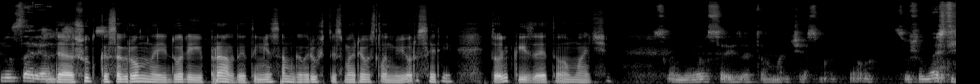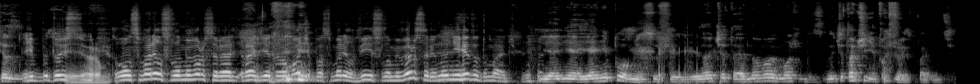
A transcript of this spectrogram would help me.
Ну, сорян. Да, шутка с огромной долей правды. Ты мне сам говорил, что ты смотрел Slammiversary только из-за этого матча. Slammiversary из этого матча я смотрел. Слушай, значит, я... И, то есть, он смотрел Slammiversary ради, ради этого матча, посмотрел весь Slammiversary, но не этот матч. Я не, я не помню, слушай, ну что-то, ну, может быть, ну что-то вообще не отложилось в памяти.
